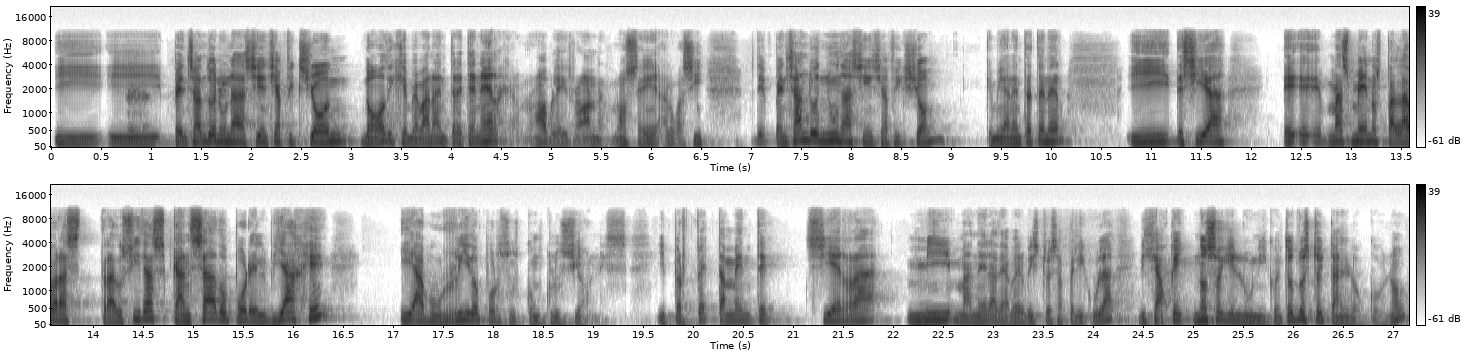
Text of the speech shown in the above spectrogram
Y, y pensando en una ciencia ficción, no, dije, me van a entretener, ¿no? Blade Runner, no sé, algo así. De- pensando en una ciencia ficción que me iban a entretener, y decía, eh, eh, más o menos palabras traducidas, cansado por el viaje y aburrido por sus conclusiones. Y perfectamente cierra mi manera de haber visto esa película. Dije, ah, ok, no soy el único, entonces no estoy tan loco, ¿no?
